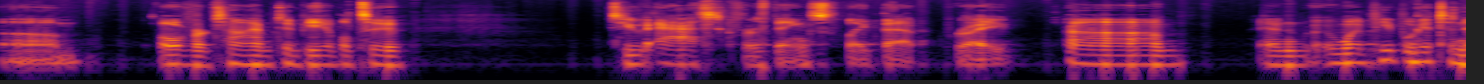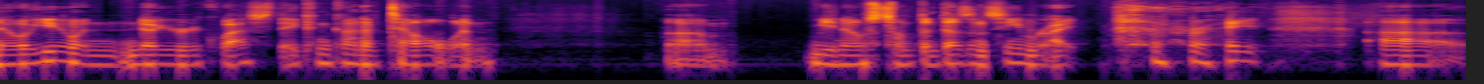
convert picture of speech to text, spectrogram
um, over time to be able to to ask for things like that, right? Um, and when people get to know you and know your requests, they can kind of tell when um, you know, something doesn't seem right, right? Uh,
